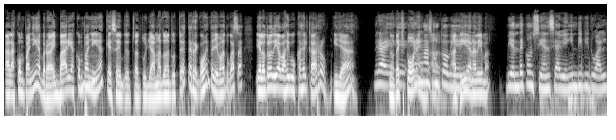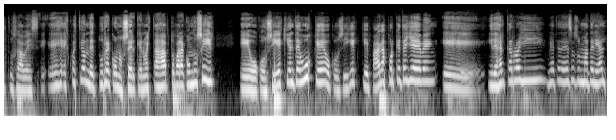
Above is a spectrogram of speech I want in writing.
a las compañías, pero hay varias compañías que se, o sea, tú llamas donde tú estés, te recogen, te llevan a tu casa y al otro día vas y buscas el carro y ya. Mira, No te eh, eh, exponen es un a- asunto a, bien, ti, a nadie más. bien de conciencia, bien individual, tú sabes. E, Es, es cuestión de tú reconocer que no estás apto para conducir, eh, o consigues quien te busque, o consigues que pagas porque te lleven, eh, y deja el carro allí, fíjate de eso, es un material.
